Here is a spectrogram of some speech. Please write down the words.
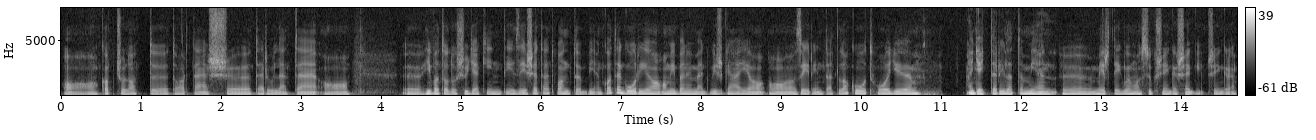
a kapcsolattartás területe, a hivatalos ügyek intézése, tehát van több ilyen kategória, amiben ő megvizsgálja az érintett lakót, hogy egy-egy területen milyen mértékben van szüksége segítségre.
